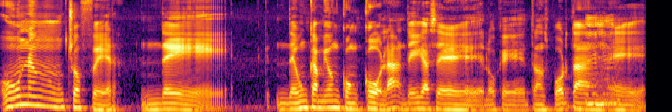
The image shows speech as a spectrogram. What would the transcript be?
Un, chofer de, de un camión con cola, dígase lo que transportan eh,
